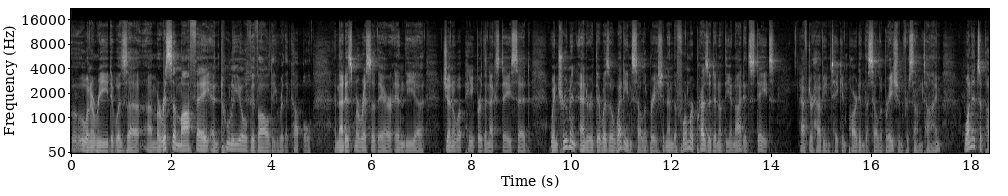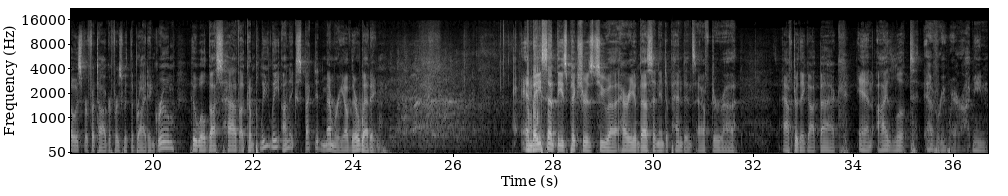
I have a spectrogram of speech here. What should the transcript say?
want to read. It was uh, uh, Marissa Maffei and Tullio Vivaldi were the couple, and that is Marissa there. And the uh, Genoa paper the next day said, when Truman entered, there was a wedding celebration, and the former president of the United States, after having taken part in the celebration for some time, wanted to pose for photographers with the bride and groom, who will thus have a completely unexpected memory of their wedding. And they sent these pictures to uh, Harry and Bess in Independence after uh, after they got back, and I looked everywhere. I mean,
